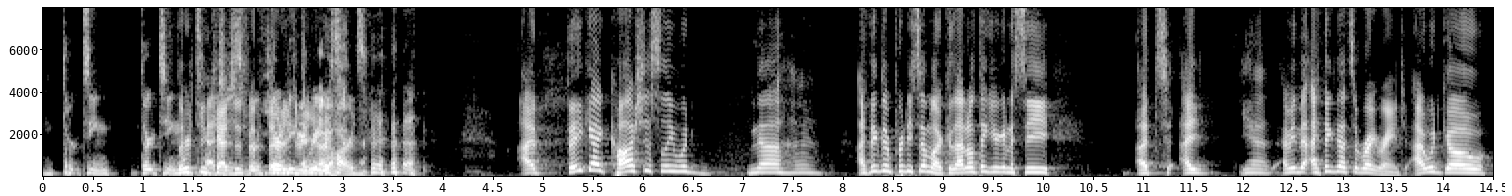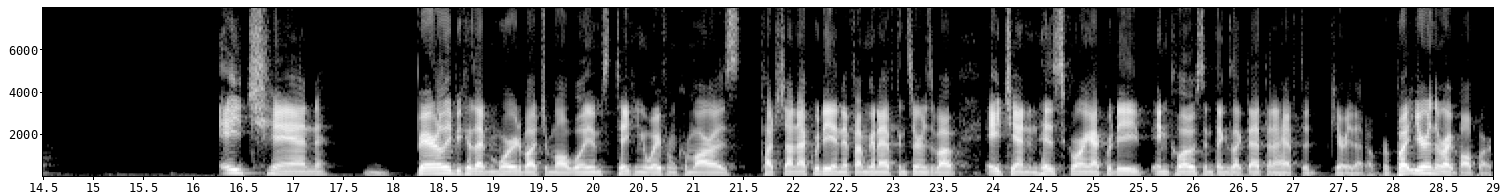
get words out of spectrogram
13, 13, 13 catches for 33 yards. I think I cautiously would. Nah, I think they're pretty similar because I don't think you're gonna see a. T- I yeah. I mean, I think that's the right range. I would go Achane barely because I'm worried about Jamaal Williams taking away from Kamara's touchdown equity, and if I'm gonna have concerns about Achane and his scoring equity in close and things like that, then I have to carry that over. But you're in the right ballpark.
